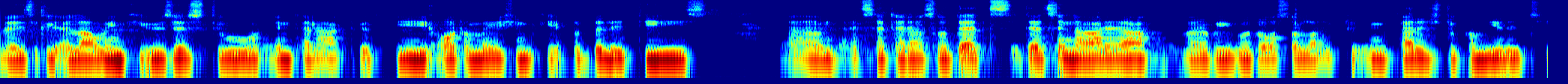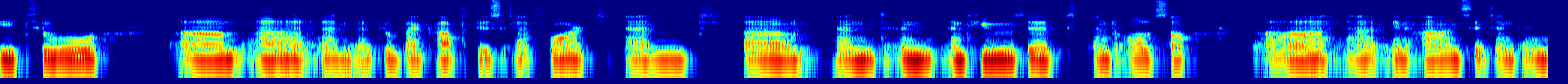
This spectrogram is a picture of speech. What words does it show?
basically allowing users to interact with the automation capabilities um, etc. So that's that's an area where we would also like to encourage the community to um, uh, and, and, to back up this effort and um, and and and use it and also uh, uh, enhance it and then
